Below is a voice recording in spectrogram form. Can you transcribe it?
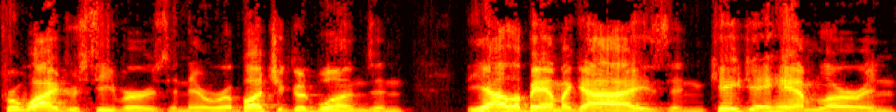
for wide receivers. And there were a bunch of good ones, and the Alabama guys, and KJ Hamler, and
